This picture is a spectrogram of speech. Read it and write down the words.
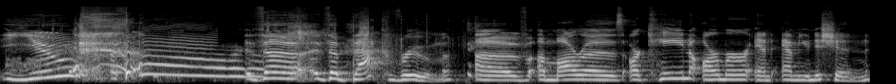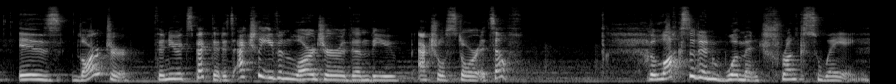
You the the back room of Amara's arcane armor and ammunition is larger than you expected. It's actually even larger than the actual store itself. The Loxodon woman, trunk swaying,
